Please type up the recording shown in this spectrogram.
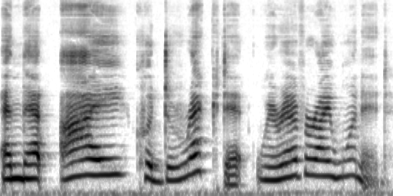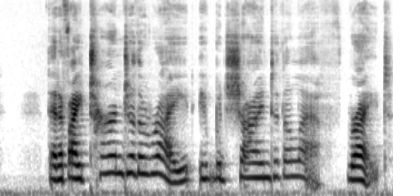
and that I could direct it wherever I wanted. That if I turned to the right, it would shine to the left, right.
